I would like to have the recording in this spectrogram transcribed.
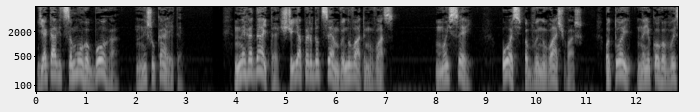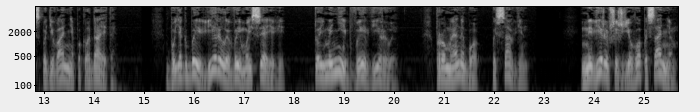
яка від самого Бога, не шукаєте? Не гадайте, що я перед Отцем винуватиму вас. Мойсей, ось обвинувач ваш, отой, на якого ви сподівання покладаєте. Бо якби вірили ви Мойсеєві, то й мені б ви вірили. Про мене бо писав він. Не віривши ж його писанням,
